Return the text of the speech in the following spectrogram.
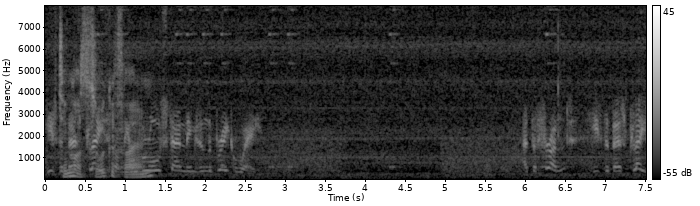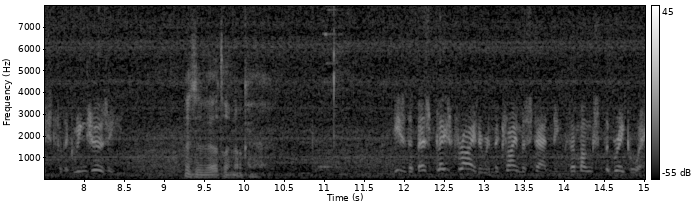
He's the Tim best ist zurückgefallen. At the front, he's the best placed for the green jersey. Also wer drin, okay. He's the best placed rider in the climber standings amongst the breakaway.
